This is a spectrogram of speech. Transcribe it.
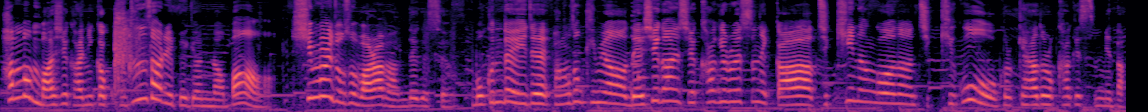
한 번 맛이 가니까 굳은 살이 배겼나봐. 힘을 줘서 말하면 안 되겠어요. 뭐 근데 이제 방송 키면 4시간씩 하기로 했으니까 지키는 거는 지키고 그렇게 하도록 하겠습니다.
